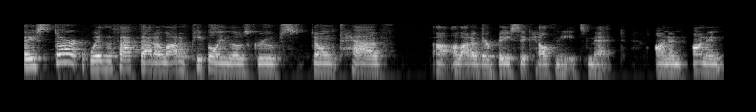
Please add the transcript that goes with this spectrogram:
They start with the fact that a lot of people in those groups don't have uh, a lot of their basic health needs met on an on an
